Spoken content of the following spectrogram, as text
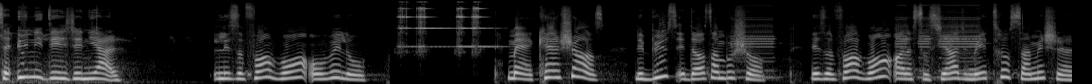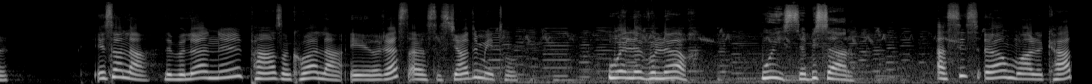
C'est une idée géniale. Les enfants vont en vélo. Mais quelle chance Le bus est dans un bouchon. Les enfants vont à la station de métro Saint-Michel. Ils sont là. Le voleur n'est pas encore là et il reste à la station de métro. Où est le voleur? Oui, c'est bizarre. À 6 heures moins le 4,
